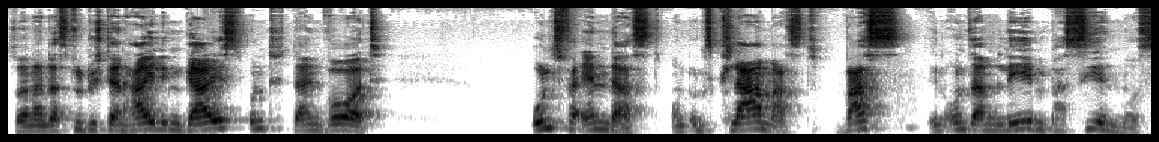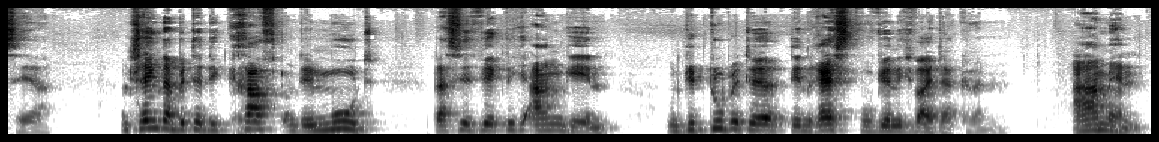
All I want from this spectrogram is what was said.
sondern dass du durch deinen Heiligen Geist und dein Wort uns veränderst und uns klar machst, was in unserem Leben passieren muss, Herr. Und schenk dann bitte die Kraft und den Mut, dass wir es wirklich angehen. Und gib du bitte den Rest, wo wir nicht weiter können. Amen.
